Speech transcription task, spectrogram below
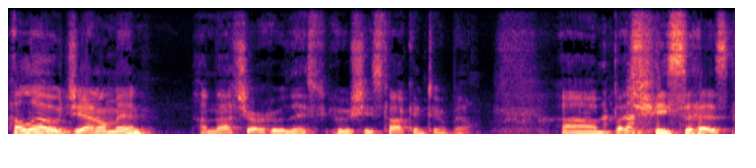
Hello, gentlemen. I'm not sure who this who she's talking to, Bill. Um, but she says,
